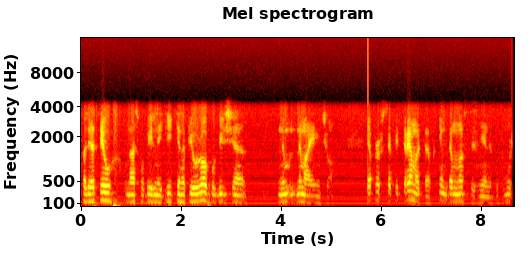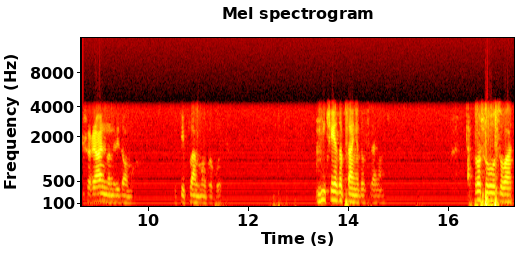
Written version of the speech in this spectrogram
паліатив у нас мобільний тільки на півроку, більше немає нічого. Я прошу це підтримати, а потім будемо вносити зміни, тому що реально невідомо, який план би бути. Чи є запитання до Василя Прошу голосувати.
